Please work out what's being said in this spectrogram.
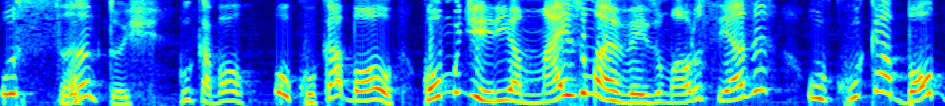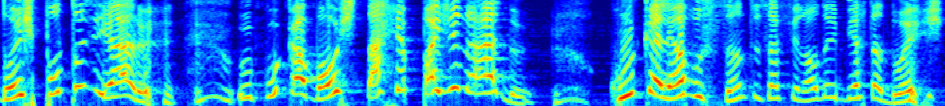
O Santos, Cuca Ball? o Cuca Ball. Como diria mais uma vez o Mauro César, o Cuca Ball 2.0. O Cuca Ball está repaginado. Cuca leva o Santos à final da Libertadores.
